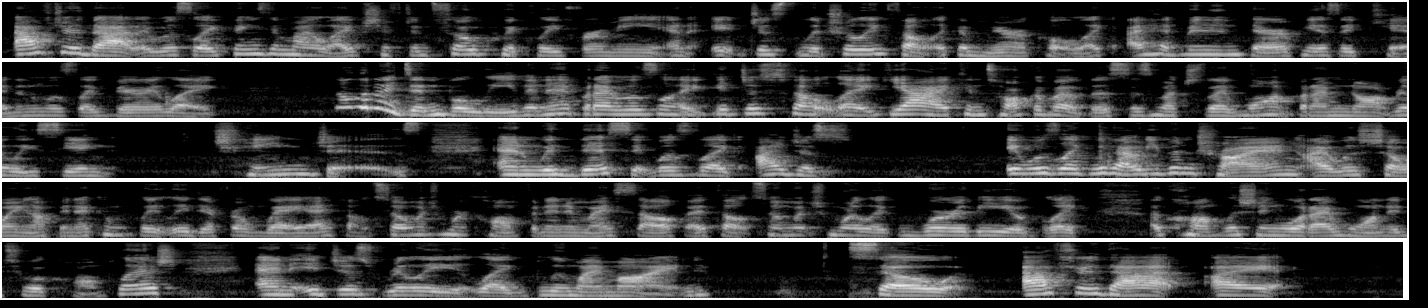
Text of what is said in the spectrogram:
after that, it was like things in my life shifted so quickly for me. And it just literally felt like a miracle. Like I had been in therapy as a kid and was like very like, not that I didn't believe in it, but I was like, it just felt like, yeah, I can talk about this as much as I want, but I'm not really seeing changes. And with this, it was like, I just, it was like without even trying, I was showing up in a completely different way. I felt so much more confident in myself. I felt so much more like worthy of like accomplishing what I wanted to accomplish. And it just really like blew my mind. So after that, I,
